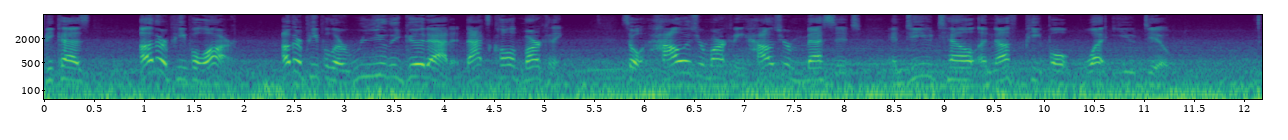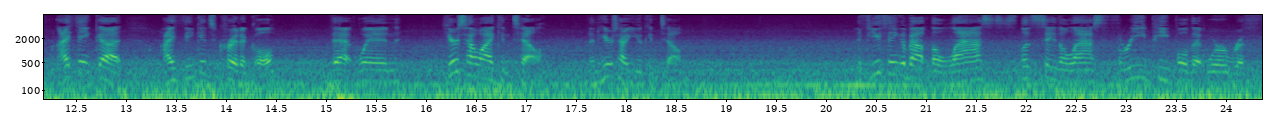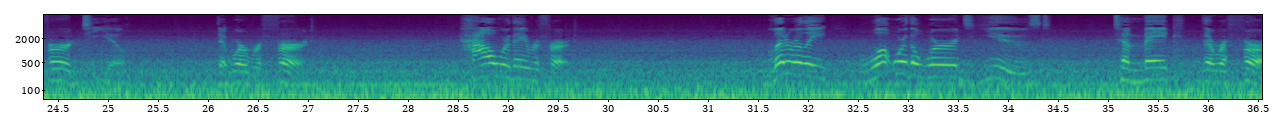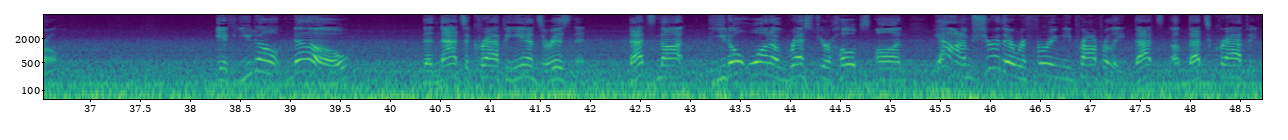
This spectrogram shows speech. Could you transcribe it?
Because other people are. Other people are really good at it. That's called marketing. So, how is your marketing? How's your message? And do you tell enough people what you do? I think uh, I think it's critical that when here's how I can tell, and here's how you can tell. If you think about the last, let's say the last three people that were referred to you, that were referred, how were they referred? Literally, what were the words used to make the referral? If you don't know, then that's a crappy answer, isn't it? That's not, you don't want to rest your hopes on, yeah, I'm sure they're referring me properly. That's, uh, that's crappy.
